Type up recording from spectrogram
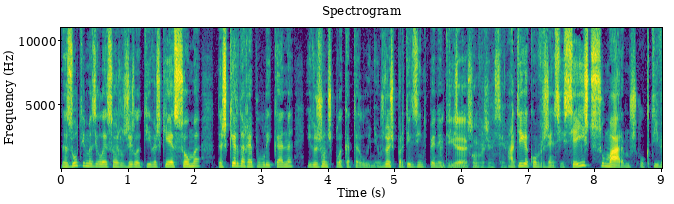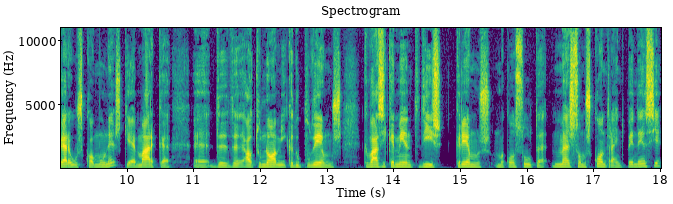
nas últimas eleições legislativas, que é a soma da esquerda republicana e dos Juntos pela Catalunha, os dois partidos independentistas. A antiga convergência. A antiga convergência. Se a isto somarmos o que tiveram os comunas, que é a marca uh, de, de autonómica do Podemos, que basicamente diz queremos uma consulta, mas somos contra a independência,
